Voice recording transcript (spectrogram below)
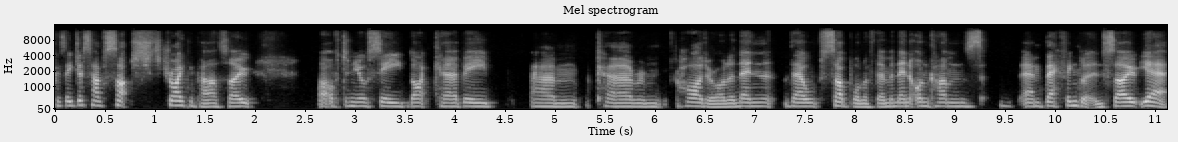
because they just have such striking power so often you'll see like Kirby um Kerr and Harder on and then they'll sub one of them and then on comes um, Beth England so yeah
